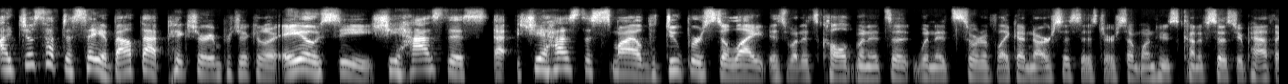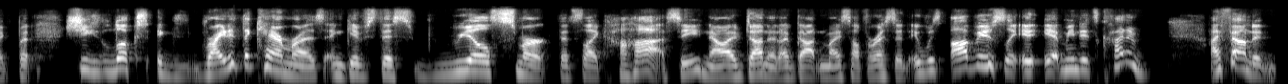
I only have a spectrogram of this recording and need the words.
I just have to say about that picture in particular, AOC, she has this, uh, she has the smile, the duper's delight is what it's called when it's a, when it's sort of like a narcissist or someone who's kind of sociopathic, but she looks ex- right at the cameras and gives this real smirk that's like, haha, see, now I've done it. I've gotten myself arrested. It was obviously, it, I mean, it's kind of, I found it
